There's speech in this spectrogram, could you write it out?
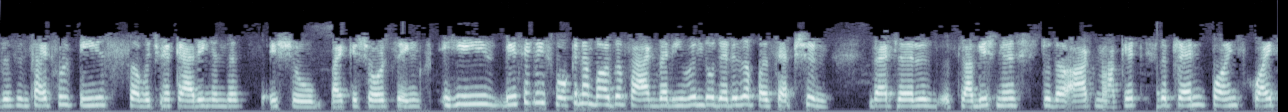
this insightful piece uh, which we are carrying in this issue by Kishore Singh, he's basically spoken about the fact that even though there is a perception that there is sluggishness to the art market. The trend points quite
